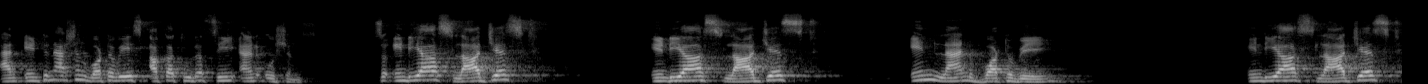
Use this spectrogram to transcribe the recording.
and international waterways occur through the sea and oceans. So India's largest, India's largest inland waterway, India's largest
